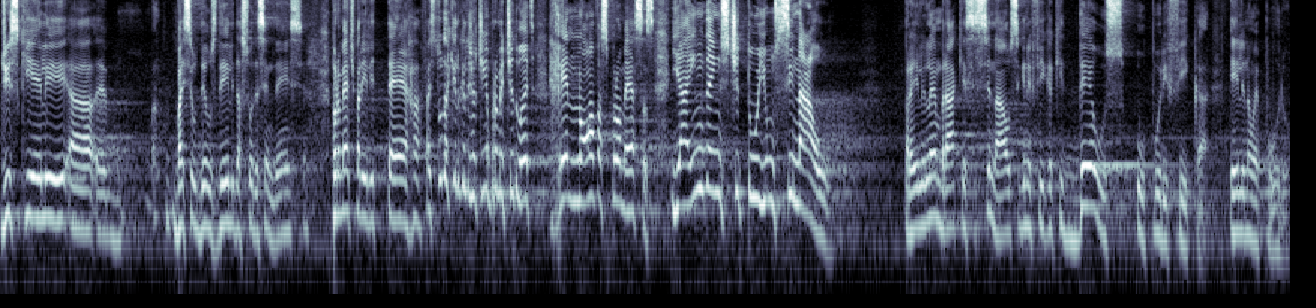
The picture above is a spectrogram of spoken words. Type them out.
Diz que ele. Ah, vai ser o Deus dele, da sua descendência, promete para ele terra, faz tudo aquilo que ele já tinha prometido antes, renova as promessas e ainda institui um sinal para ele lembrar que esse sinal significa que Deus o purifica, ele não é puro.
